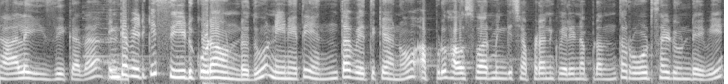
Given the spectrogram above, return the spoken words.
చాలా ఈజీ కదా. ఇంకా వీటికి సీడ్ కూడా ఉండదు. నేనైతే ఎంత వెతికానో అప్పుడు హౌస్ వార్మింగ్ చెప్పడానికి వెళ్ళినప్పుడు అంతా రోడ్ సైడ్ ఉండేవి.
